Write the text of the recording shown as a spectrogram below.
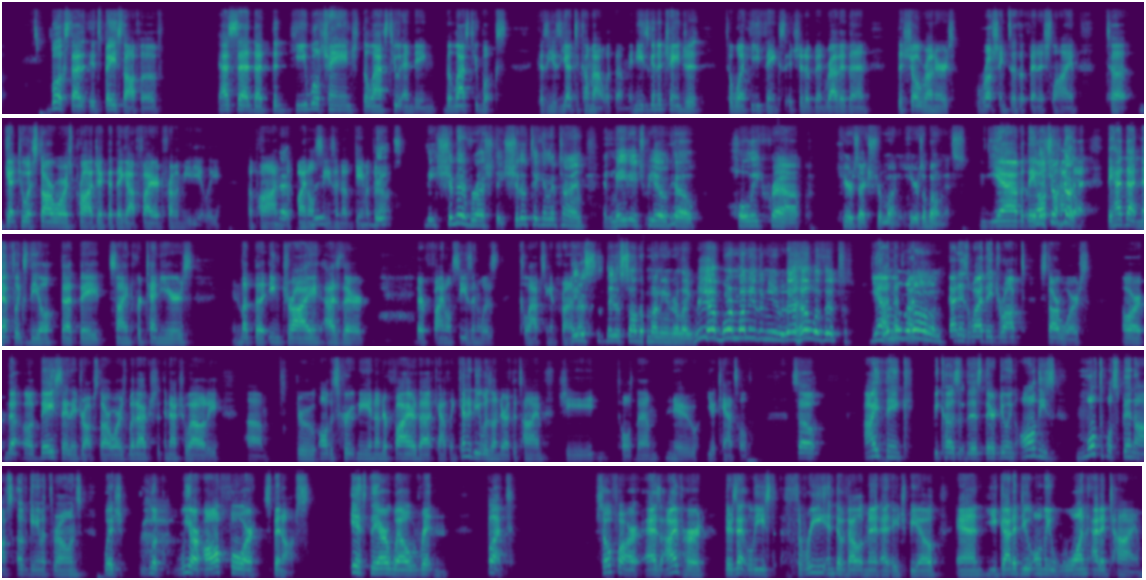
books that it's based off of has said that the, he will change the last two ending the last two books because he has yet to come out with them and he's going to change it to what he thinks it should have been rather than the showrunners rushing to the finish line to get to a Star Wars project that they got fired from immediately upon the final they, season of Game of Thrones. They, they shouldn't have rushed. They should have taken their time and made HBO go, holy crap, here's extra money. Here's a bonus. Yeah, but they also had done. that they had that Netflix deal that they signed for 10 years and let the ink dry as their their final season was collapsing in front of they them. Just, they just saw the money and they're like, "We have more money than you. The hell with it." Yeah, that's why, on. that is why they dropped Star Wars, or the, uh, they say they dropped Star Wars, but actually, in actuality, um, through all the scrutiny and under fire that Kathleen Kennedy was under at the time, she told them, "No, you canceled." So, I think because of this, they're doing all these multiple spin-offs of Game of Thrones which look, we are all for spin-offs if they are well written. But so far as I've heard, there's at least 3 in development at HBO and you got to do only one at a time.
